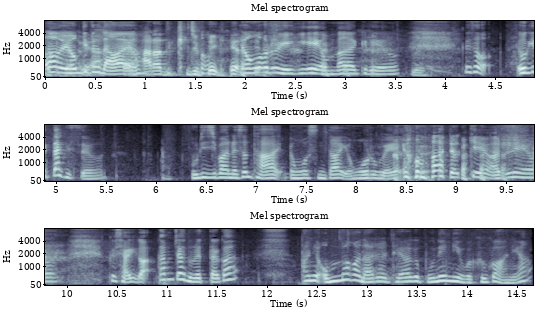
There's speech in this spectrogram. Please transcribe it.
어, 여기도 나와요. 알아듣게 좀 얘기해. 영어로 얘기해, 엄마가 그래요. 네. 그래서 여기 딱 있어요. 우리 집안에선 다 영어 쓴다, 영어로 해. 엄마 이렇게 말을 해요. 그래서 자기가 깜짝 놀랐다가 아니 엄마가 나를 대학에 보낸 이유가 그거 아니야?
